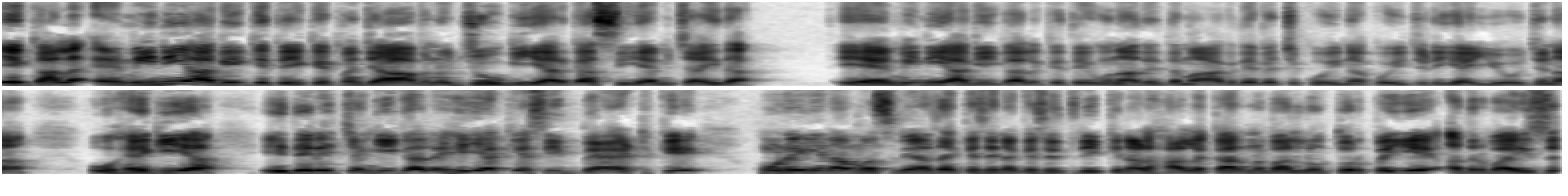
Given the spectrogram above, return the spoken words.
ਇਹ ਗੱਲ ਐਵੇਂ ਨਹੀਂ ਆ ਗਈ ਕਿਤੇ ਕਿ ਪੰਜਾਬ ਨੂੰ ਜੋਗੀ ਵਰਗਾ ਸੀਐਮ ਚਾਹੀਦਾ। ਇਹ ਐਵੇਂ ਨਹੀਂ ਆ ਗਈ ਗੱਲ ਕਿਤੇ, ਉਹਨਾਂ ਦੇ ਦਿਮਾਗ ਦੇ ਵਿੱਚ ਕੋਈ ਨਾ ਕੋਈ ਜਿਹੜੀ ਆ ਯੋਜਨਾ ਉਹ ਹੈਗੀ ਆ। ਇਹਦੇ ਲਈ ਚੰਗੀ ਗੱਲ ਇਹ ਆ ਕਿ ਅਸੀਂ ਬੈਠ ਕੇ ਹੁਣੇ ਇਹਨਾਂ ਮਸਲਿਆਂ ਦਾ ਕਿਸੇ ਨਾ ਕਿਸੇ ਤਰੀਕੇ ਨਾਲ ਹੱਲ ਕਰਨ ਵੱਲ ਨੂੰ ਤੁਰ ਪਈਏ otherwise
